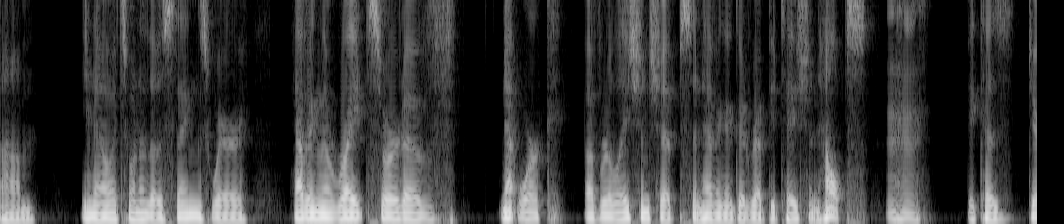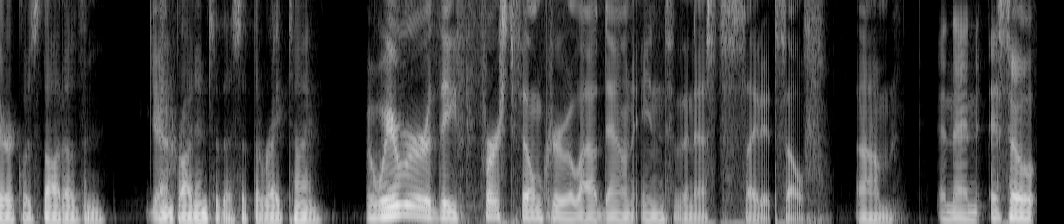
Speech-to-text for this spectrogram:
um, you know it's one of those things where having the right sort of network of relationships and having a good reputation helps Mm-hmm. because Derek was thought of and, Yeah. and brought into this at the right time. We were the first film crew allowed down into the nest site itself. Um, and then uh, so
